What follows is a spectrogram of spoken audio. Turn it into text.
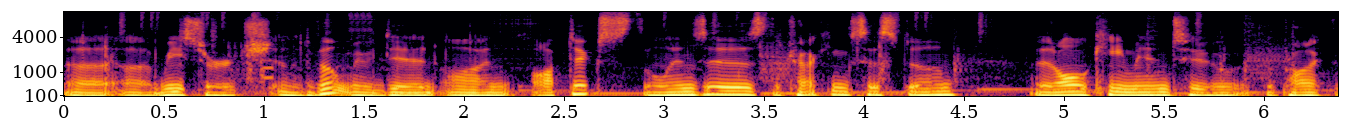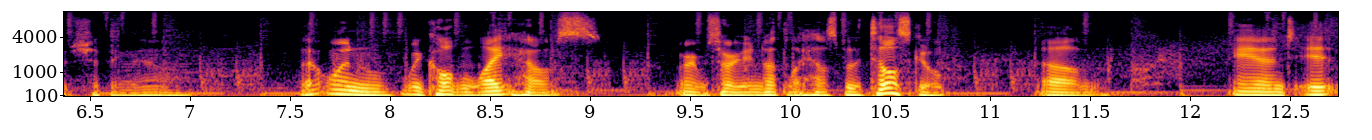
uh, uh, research and the development we did on optics, the lenses, the tracking system. It all came into the product that's shipping now. That one we call the Lighthouse, or I'm sorry, not the Lighthouse, but the telescope. Um, and it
